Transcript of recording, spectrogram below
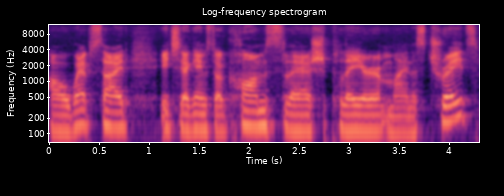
our website, hcigames.com slash player minus traits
